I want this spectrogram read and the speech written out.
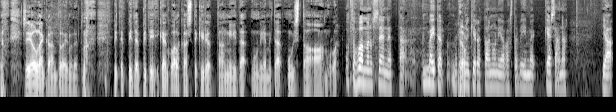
se ei, ollenkaan toiminut. Mä piti, piti, piti ikään kuin alkaa sitten kirjoittaa niitä unia, mitä muistaa aamulla. Oletko huomannut sen, että Joo. ryhdyin kirjoittaa unia vasta viime kesänä ja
